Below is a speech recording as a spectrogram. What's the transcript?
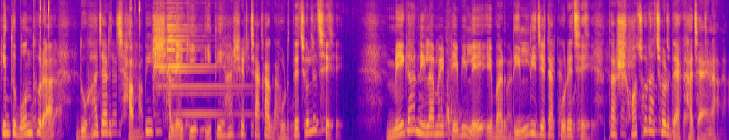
কিন্তু বন্ধুরা দু হাজার ছাব্বিশ সালে কি ইতিহাসের চাকা ঘুরতে চলেছে? মেগা নিলামের টেবিলে এবার দিল্লি যেটা করেছে, তা সচরাচর দেখা যায় না।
